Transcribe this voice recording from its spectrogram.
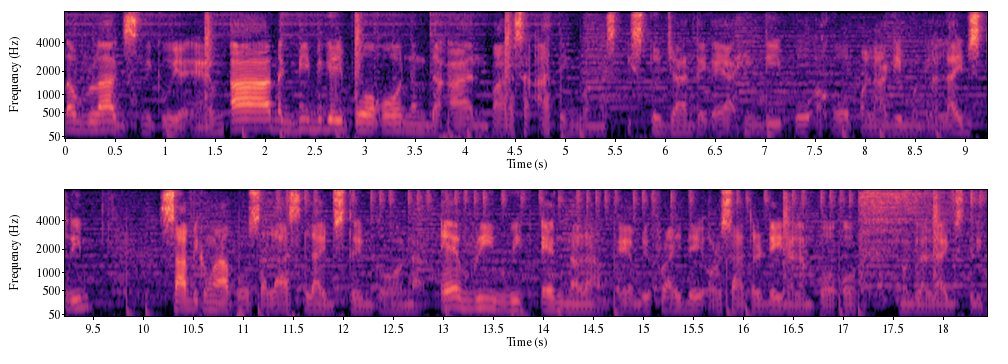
na vlogs ni Kuya M. Ah, nagbibigay po ako ng daan para sa ating mga estudyante kaya hindi po ako palagi magla-live stream sabi ko nga po sa last live stream ko na every weekend na lang, every Friday or Saturday na lang po ako magla-live stream.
